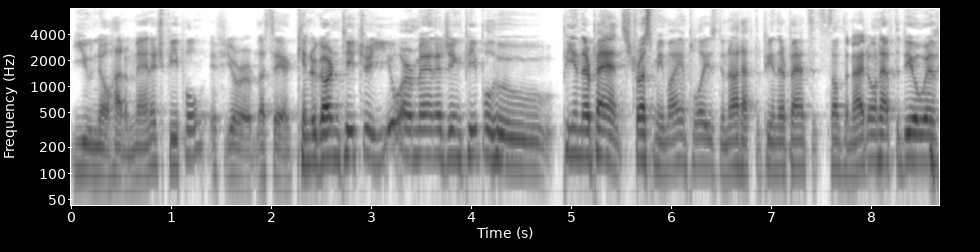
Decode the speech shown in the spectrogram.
You know how to manage people. If you're, let's say, a kindergarten teacher, you are managing people who pee in their pants. Trust me, my employees do not have to pee in their pants. It's something I don't have to deal with.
